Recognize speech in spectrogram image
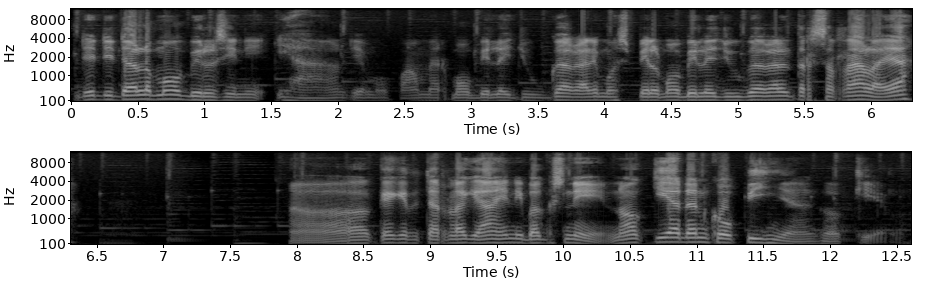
Dia di dalam mobil sini. Ya dia mau pamer mobilnya juga kali. Mau spill mobilnya juga kali. Terserah lah ya. Oke kita cari lagi. Ah ini bagus nih. Nokia dan kopinya. Gokil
